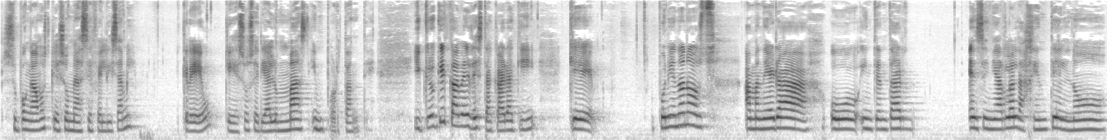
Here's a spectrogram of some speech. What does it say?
supongamos que eso me hace feliz a mí. Creo que eso sería lo más importante. Y creo que cabe destacar aquí que poniéndonos a manera o intentar enseñarle a la gente el no,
